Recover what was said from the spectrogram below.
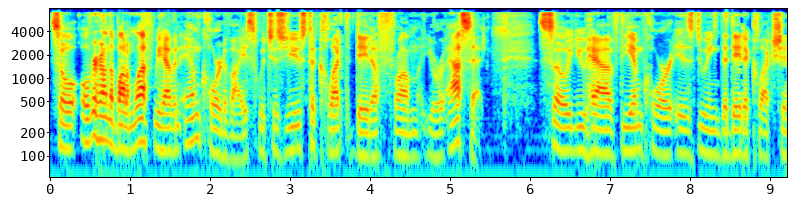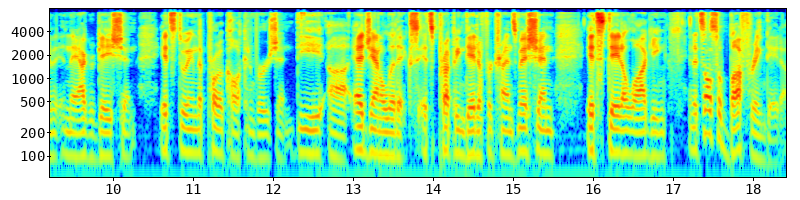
So over here on the bottom left, we have an M-Core device, which is used to collect data from your asset. So you have the M-Core is doing the data collection and the aggregation. It's doing the protocol conversion, the uh, edge analytics. It's prepping data for transmission. It's data logging, and it's also buffering data.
